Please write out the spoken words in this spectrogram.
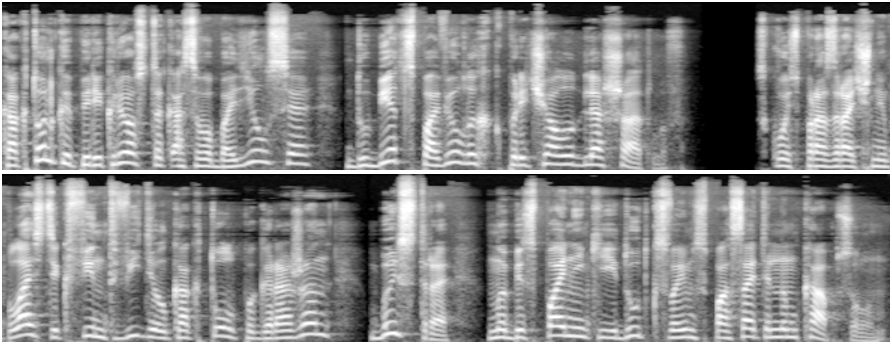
Как только перекресток освободился, Дубец повел их к причалу для шаттлов. Сквозь прозрачный пластик Финт видел, как толпы горожан быстро, но без паники идут к своим спасательным капсулам.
